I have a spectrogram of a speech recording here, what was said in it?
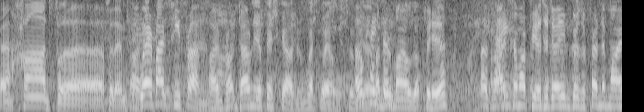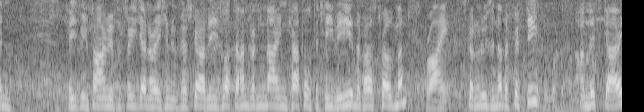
uh, hard for uh, for them. Whereabouts are you from? I'm from down near Fishguard in West Wales. So okay, 100 so miles up to here. Okay. And I've come up here today because a friend of mine, he's been farming for three generations in Fishguard and he's lost 109 cattle to TB in the past 12 months. Right. He's going to lose another 50. And this guy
